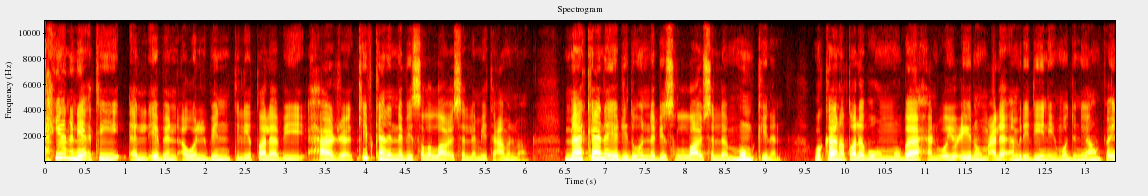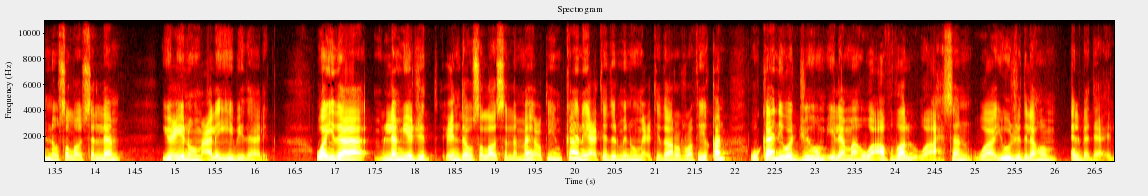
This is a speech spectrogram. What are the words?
أحيانا يأتي الابن أو البنت لطلب حاجة كيف كان النبي صلى الله عليه وسلم يتعامل معهم؟ ما كان يجده النبي صلى الله عليه وسلم ممكنا وكان طلبهم مباحا ويعينهم على أمر دينهم ودنياهم فإنه صلى الله عليه وسلم يعينهم عليه بذلك وإذا لم يجد عنده صلى الله عليه وسلم ما يعطيهم كان يعتذر منهم اعتذارا رفيقا وكان يوجههم إلى ما هو أفضل وأحسن ويوجد لهم البدائل.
